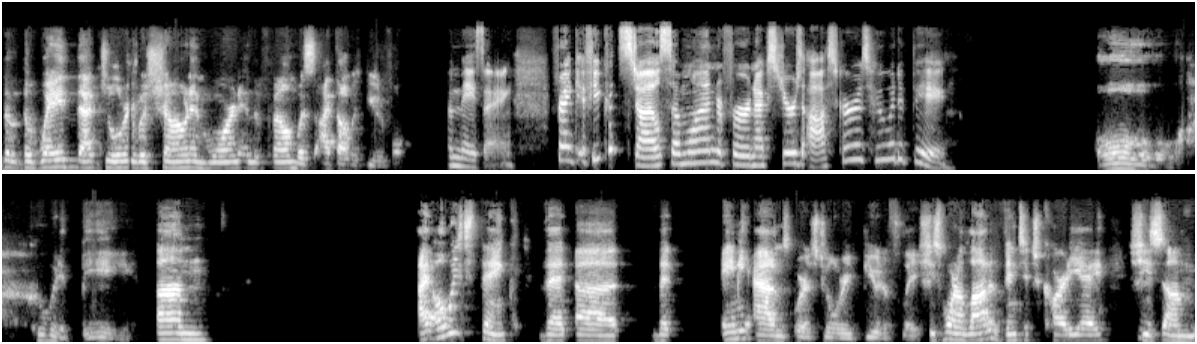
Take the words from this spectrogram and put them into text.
the, the way that jewelry was shown and worn in the film was, I thought was beautiful. Amazing. Frank, if you could style someone for next year's Oscars, who would it be? Oh, who would it be? Um, I always think that uh, that Amy Adams wears jewelry beautifully. She's worn a lot of vintage Cartier. She's um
